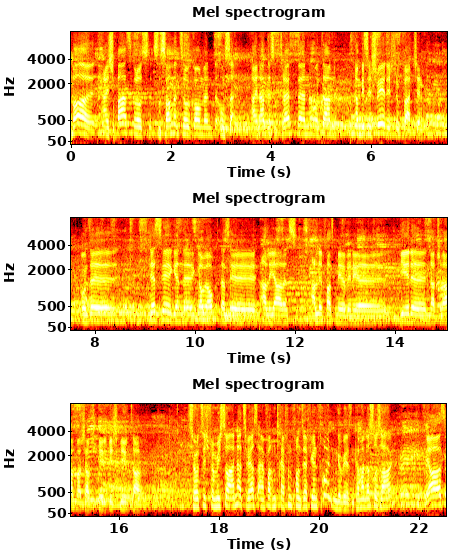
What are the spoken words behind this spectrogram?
war ein Spaß für uns, zusammenzukommen, uns einander zu treffen und dann ein bisschen Schwedisch zu quatschen. Und deswegen äh, glaube ich auch, dass äh, alle Jahre, alle fast mehr oder weniger jede Nationalmannschaftsspiel gespielt haben. Es hört sich für mich so an, als wäre es einfach ein Treffen von sehr vielen Freunden gewesen. Kann man das so sagen? Ja, also,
